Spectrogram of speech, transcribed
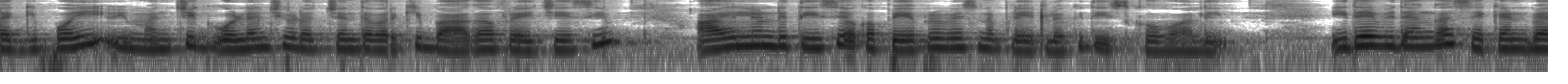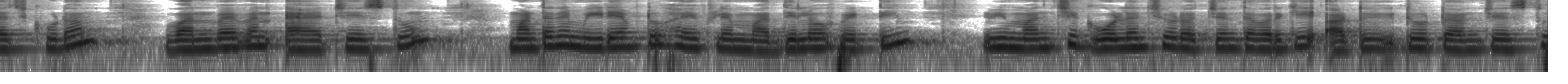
తగ్గిపోయి ఇవి మంచి గోల్డెన్ షేడ్ వచ్చేంత వరకు బాగా ఫ్రై చేసి ఆయిల్ నుండి తీసి ఒక పేపర్ వేసిన ప్లేట్లోకి తీసుకోవాలి. ఇదే విధంగా సెకండ్ బ్యాచ్ కూడా వన్ బై వన్ యాడ్ చేస్తూ మంటని మీడియం టు హై ఫ్లేమ్ మధ్యలో పెట్టి ఇవి మంచి గోల్డెన్ షేడ్ వచ్చేంత వరకు అటు ఇటు టర్న్ చేస్తూ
